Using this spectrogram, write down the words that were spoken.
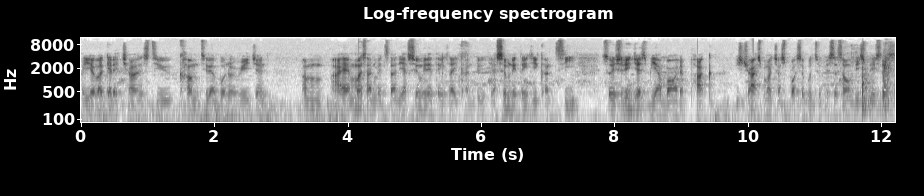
or you ever get a chance to come to the Bono region, um, I must admit that there are so many things that you can do. There are so many things you can see. So it shouldn't just be about the park. You try as much as possible to visit some of these places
